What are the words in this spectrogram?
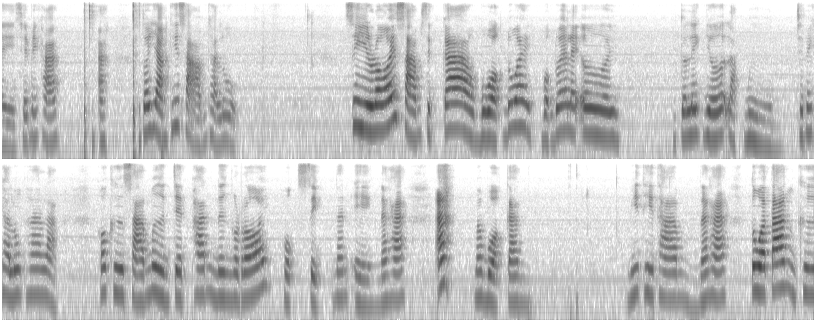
ยใช่ไหมคะอะตัวอย่างที่3ค่ะลูก439 บวกด้วย บวกด้วยอะไรเอ่ย ตัวเลขเยอะหลักหมื่น ใช่ไหมคะ ลูก 5 หลัก ก็คือ 37,160 นั่นเองนะคะ อะ มาบวกกัน วิธีทำนะคะ ตัวตั้งคือ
